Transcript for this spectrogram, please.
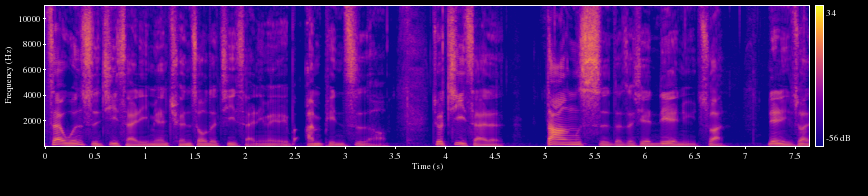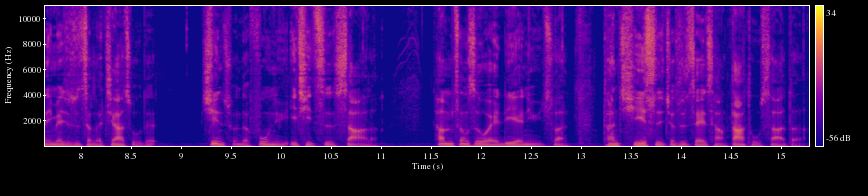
在文史记载里面，泉州的记载里面有一本《安平志》啊，就记载了当时的这些烈女传。烈女传里面就是整个家族的幸存的妇女一起自杀了，他们称之为烈女传，但其实就是这场大屠杀的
